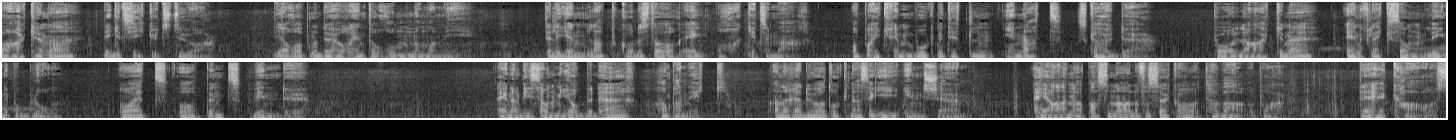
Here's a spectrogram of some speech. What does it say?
Bak henne ligger kikkuttstua. De har åpna døra inn til rom nummer ni. Det ligger en lapp hvor det står 'Jeg orker ikke mer', oppå ei krimbok med tittelen 'I natt skal hun dø'. På lakenet er en flekk som ligner på blod, og et åpent vindu. En av de som jobber der, har panikk. Han er redd hun har drukna seg i innsjøen. En annen av personalet forsøker å ta vare på han. Det er kaos.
